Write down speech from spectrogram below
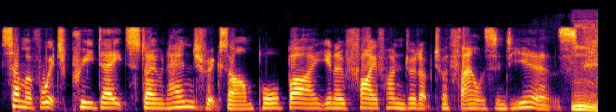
some of which predate Stonehenge, for example, by, you know, 500 up to 1,000 years. Hmm.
